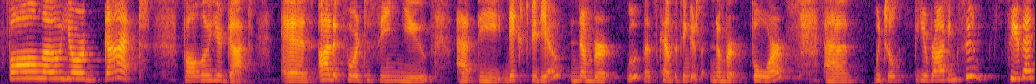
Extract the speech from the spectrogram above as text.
Follow your gut. Follow your gut. And I look forward to seeing you at the next video, number, ooh, let's count the fingers, number four, uh, which will be arriving soon. See you then.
